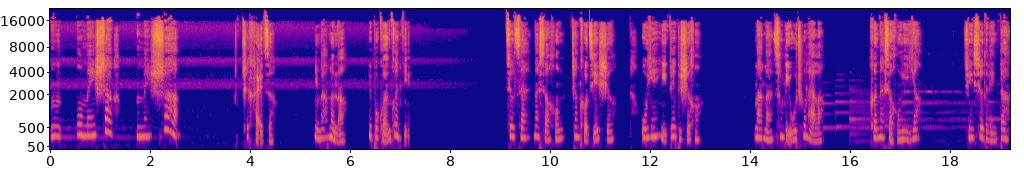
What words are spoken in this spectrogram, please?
嗯，我没事，没事。这孩子，你妈妈呢？也不管管你。就在那小红张口结舌、无言以对的时候，妈妈从里屋出来了，和那小红一样，俊秀的脸蛋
